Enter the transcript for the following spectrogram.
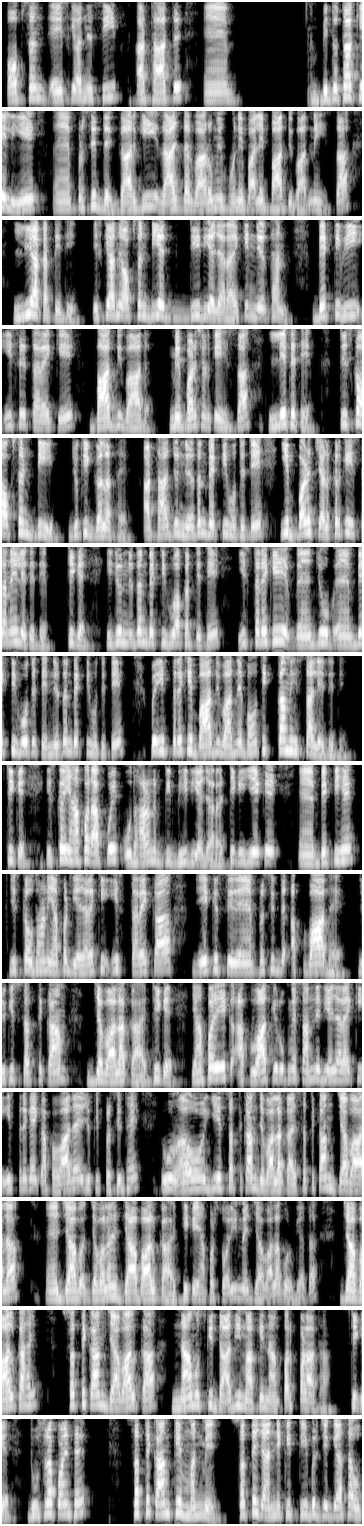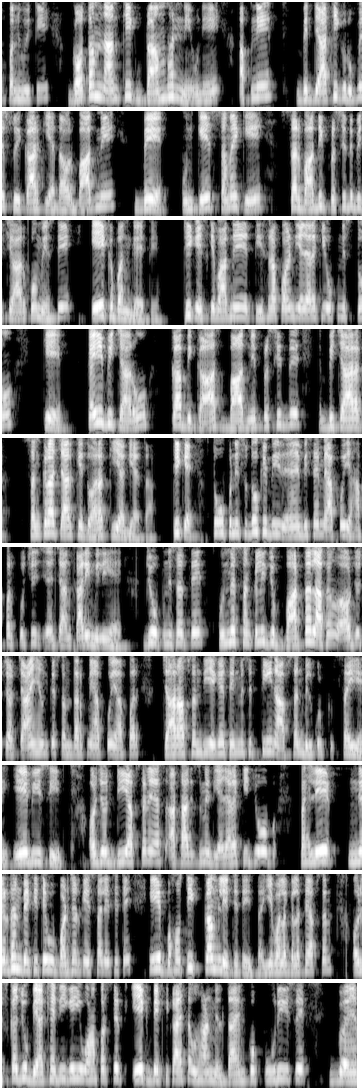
ऑप्शन इसके बाद में सी अर्थात विद्वता के लिए प्रसिद्ध गार्गी राज दरबारों में होने वाले वाद विवाद में हिस्सा लिया करती थी। इसके बाद में ऑप्शन डी डी दिया जा रहा है कि निर्धन व्यक्ति भी इस तरह के वाद विवाद में बढ़ चढ़ के हिस्सा लेते थे। तो इसका ऑप्शन डी जो कि गलत है। अर्थात जो निर्धन व्यक्ति होते थे, ये बढ़ चढ़ कर के हिस्सा नहीं लेते थे, ठीक है? ये जो निर्धन व्यक्ति हुआ करते थे, इस तरह के जो व्यक्ति होते थे, निर्धन व्यक्ति होते थे, वे इस तरह के वाद विवाद में बहुत ही कम हिस्सा लेते थे। ठीक है? इसका यहाँ पर आपको एक उदाहरण भी दिया जा रहा है। ठीक है ये एक व्यक्ति है जिसका उदाहरण यहाँ पर दिया जा रहा है कि इस तरह का एक प्रसिद्ध अपवाद है जो कि सत्यकाम जवाला का है। ठीक है यहाँ पर एक अपवाद के रूप में सामने दिया जा रहा है कि इस तरह का एक अपवाद है जो कि प्रसिद्ध है। और ये सत्यकाम जवाला का है। सत्यकाम जवाला जाब, जवाला ने जाबाल का है। ठीक है यहाँ पर सॉरी मैं जाबाला बोल गया था। जाबाल का है। सत्यकाम जाबाल का नाम उसकी दादी माँ के नाम पर पड़ा था। ठीक है, दूसरा पॉइंट है सत्यकाम के मन में सत्य जानने की तीव्र जिज्ञासा उत्पन्न हुई थी। गौतम नाम के एक ब्राह्मण ने उन्हें अपने विद्यार्थी के रूप में स्वीकार किया था और बाद में वे उनके समय के सर्वाधिक प्रसिद्ध विचारकों में से एक बन गए थे। ठीक है, इसके बाद में तीसरा पॉइंट दिया जा रहा है कि उपनिषदों के कई विचारों का विकास बाद में प्रसिद्ध विचारक शंकराचार्य के द्वारा किया गया था। ठीक है? तो उपनिषदों के विषय में आपको यहाँ पर कुछ जानकारी मिली है, जो उपनिषद उनमें संकलित जो वार्तालाप है और जो चर्चाएँ हैं, उनके संदर्भ में आपको यहाँ पर चार ऑप्शन दिए गए थे। इनमें से तीन ऑप्शन बिल्कुल सही है ए बी सी और जो डी ऑप्शन है अर्थात इसमें दिया जा रहा है कि जो पहले निर्धन व्यक्ति थे, वो बढ़ चढ़ के हिस्सा लेते थे। ये बहुत ही कम लेते थे हिस्सा, ये वाला गलत है ऑप्शन। और इसका जो व्याख्या दी गई वहाँ पर सिर्फ़ एक व्यक्ति का ऐसा उदाहरण मिलता है हमको पूरी इस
